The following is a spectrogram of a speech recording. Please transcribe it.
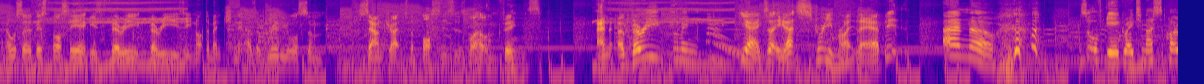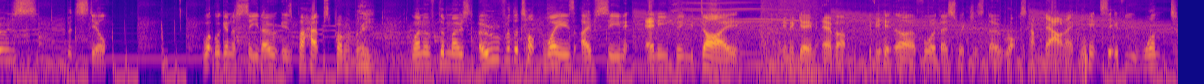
And also, this boss here is very, very easy, not to mention it has a really awesome soundtrack to the bosses as well and things. And a very, I mean, yeah, exactly, that Scream right there, a bit, I don't know, sort of ear-grating I suppose, but still. What we're going to see, though, is perhaps probably one of the most over-the-top ways I've seen anything die in a game ever. If you hit uh, four of those switches, though, rocks come down. It hits it if you want.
